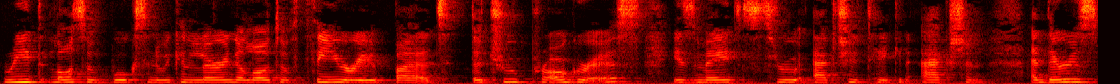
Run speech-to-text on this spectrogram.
read lots of books and we can learn a lot of theory, but the true progress is made through actually taking action. And there is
